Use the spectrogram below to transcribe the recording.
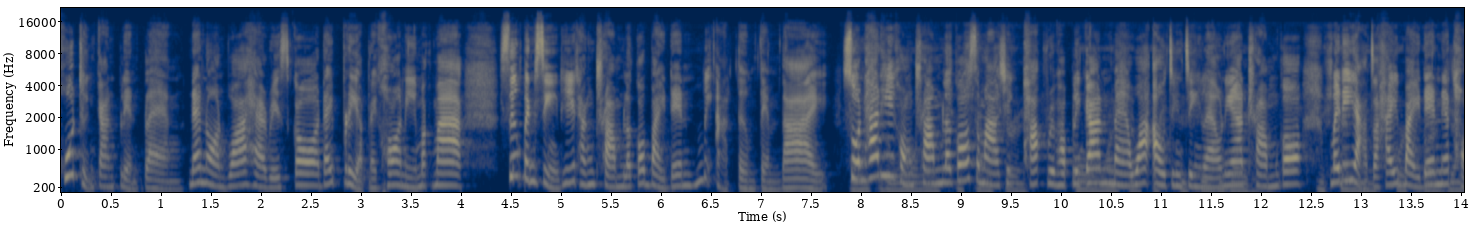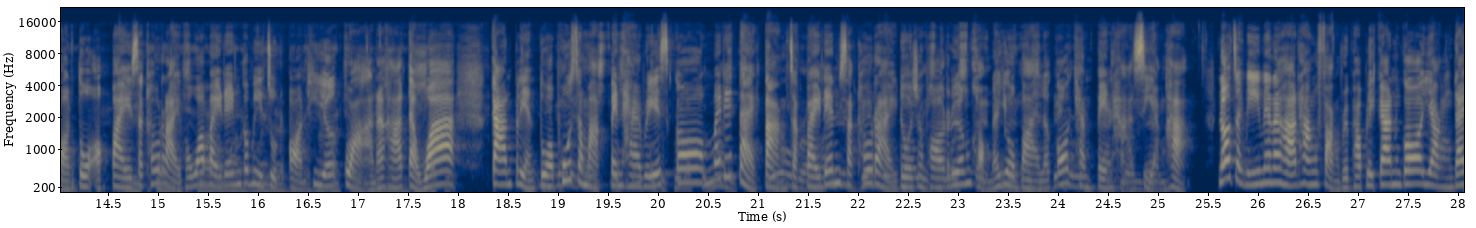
พูดถึงการเปลี่ยนแปลง แน่นอนว่าแฮร์ริสก็ได้เปรียบในข้อนี้มากๆ ซึ่งเป็นสิ่งที่ทั้งทรัมป์แล้วก็ไบเดนไม่อาจเติมเต็มได้ ส่วนท่าทีของทรัมป์แล้วก็สมาชิกพรรครีพับลิกันแม้ว่าเอาจริง ๆ แล้วเนี่ยทรัมป์ก็ไม่ได้อยากจะให้ไบเดนเนี่ยถอนตัวออกไปสักเท่าไหร่ เพราะว่าไบเดนก็มีจุดอ่อนที่เยอะกว่านะคะ แต่ว่าการเปลี่ยนตัวผู้สมัครเป็นแฮร์ริสก็ไม่ได้แตกต่างจากไบเดนสักเท่าไหร่ โดยเฉพาะเรื่องของนโยบายแล้วก็แคมเปญหาเสียงค่ะ นอกจากนี้เนี่ยนะคะทางฝั่ง Republican ก็ยังได้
